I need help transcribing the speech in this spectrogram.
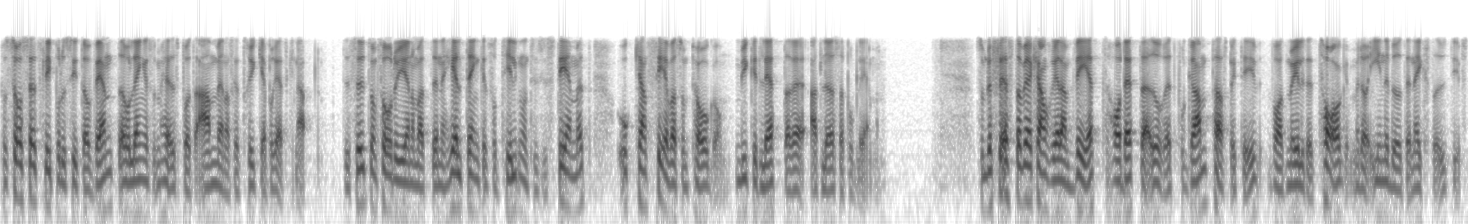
På så sätt slipper du sitta och vänta hur länge som helst på att användaren ska trycka på rätt knapp. Dessutom får du genom att den helt enkelt får tillgång till systemet och kan se vad som pågår, mycket lättare att lösa problemen. Som de flesta av er kanske redan vet har detta ur ett programperspektiv varit möjligt ett tag, men det har inneburit en extra utgift.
